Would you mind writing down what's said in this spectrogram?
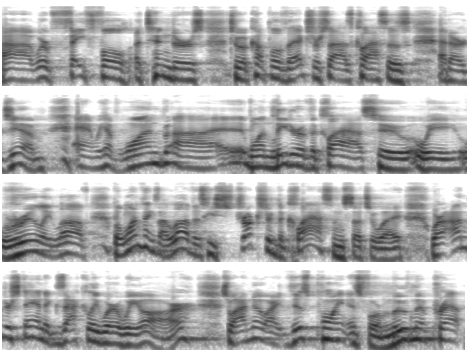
uh, we're faithful attenders to a couple of the exercise classes at our gym. And we have one, uh, one leader of the class who we really love. But one of the things I love is he structured the class in such a way where I understand exactly where we are. So I know, all right, this point is for movement prep,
